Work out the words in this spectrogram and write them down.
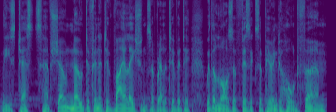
these tests have shown no definitive violations of relativity, with the laws of physics appearing to hold firm.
